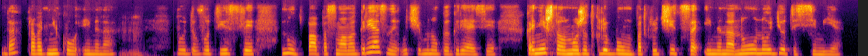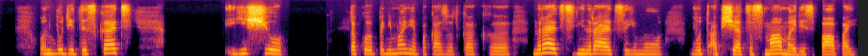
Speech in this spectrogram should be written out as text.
да, проводнику именно. Mm-hmm. Вот, вот если, ну, папа с мамой грязный, очень много грязи, конечно, он может к любому подключиться именно, но он уйдет из семьи. Он будет искать еще такое понимание показывают, как э, нравится, не нравится ему вот общаться с мамой или с папой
